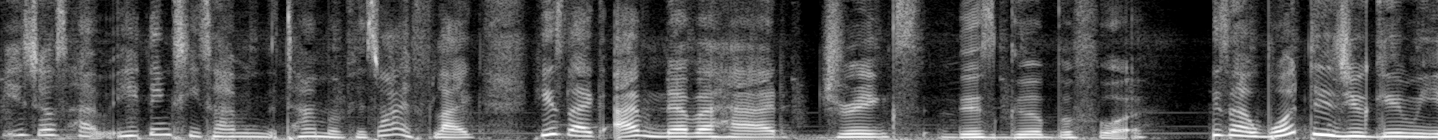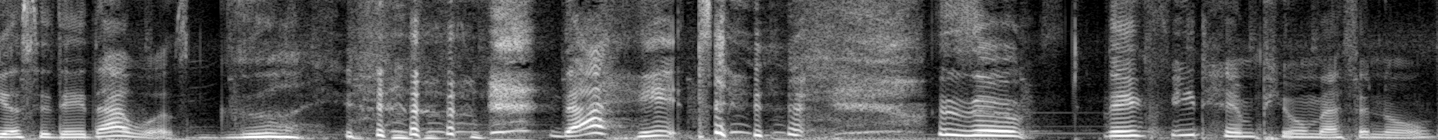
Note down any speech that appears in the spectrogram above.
He's just having he thinks he's having the time of his life. Like he's like, I've never had drinks this good before. He's like, What did you give me yesterday? That was good. that hit. so they feed him pure methanol.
